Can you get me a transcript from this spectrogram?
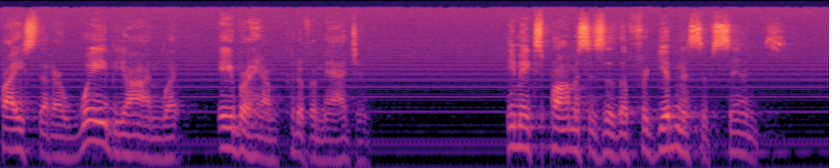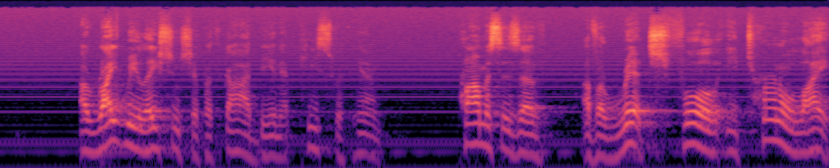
Christ that are way beyond what Abraham could have imagined. He makes promises of the forgiveness of sins, a right relationship with God, being at peace with Him, promises of, of a rich, full, eternal life,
